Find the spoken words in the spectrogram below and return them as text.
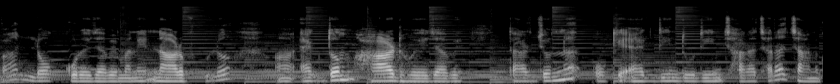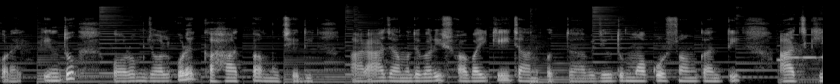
পা লক করে যাবে মানে নার্ভগুলো একদম হার্ড হয়ে যাবে। তার জন্য ওকে একদিন দুদিন ছাড়া ছাড়া চান করাই। কিন্তু গরম জল করে হাত পা মুছে দিই। আর আজ আমাদের বাড়ির সবাইকেই চান করতে হবে। যেহেতু মকর সংক্রান্তি, আজকে,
